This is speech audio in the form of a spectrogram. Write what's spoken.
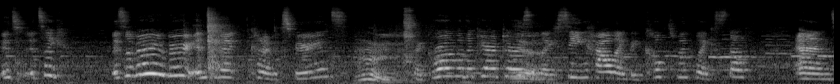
it's it's like it's a very very intimate kind of experience. Hmm. Like growing with the characters and like seeing how like they coped with like stuff and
